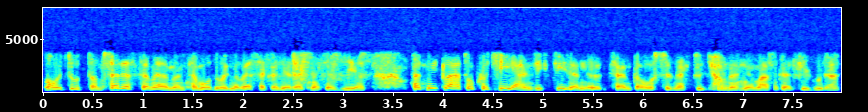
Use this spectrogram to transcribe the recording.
ahogy tudtam, szereztem, elmentem oda, hogy na veszek a gyereknek egy ilyet. Hát mit látok, hogy hiányzik 15 cent ahhoz, hogy meg tudjam venni a master figurát.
